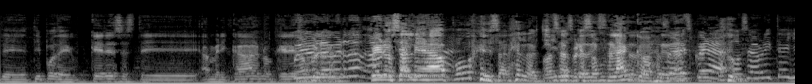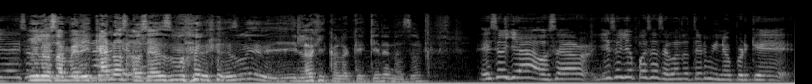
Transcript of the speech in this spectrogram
de tipo de que eres este americano, que eres Pero la verdad, pero sale ya- Apo y salen los O sea, chinos pero que son exacto, blancos. Pero espera, o sea, ahorita ya eso Y los americanos, o sea, es muy, es muy ilógico lo que quieren hacer. Eso ya, o sea, y eso ya pasa a segundo término, porque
